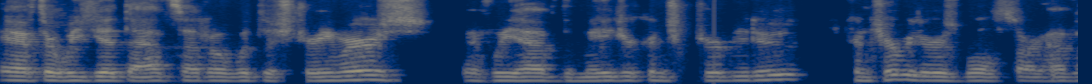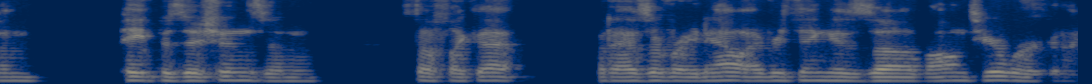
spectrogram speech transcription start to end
after we get that settled with the streamers, if we have the major contributor contributors, we'll start having paid positions and stuff like that. But as of right now, everything is uh, volunteer work, and I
